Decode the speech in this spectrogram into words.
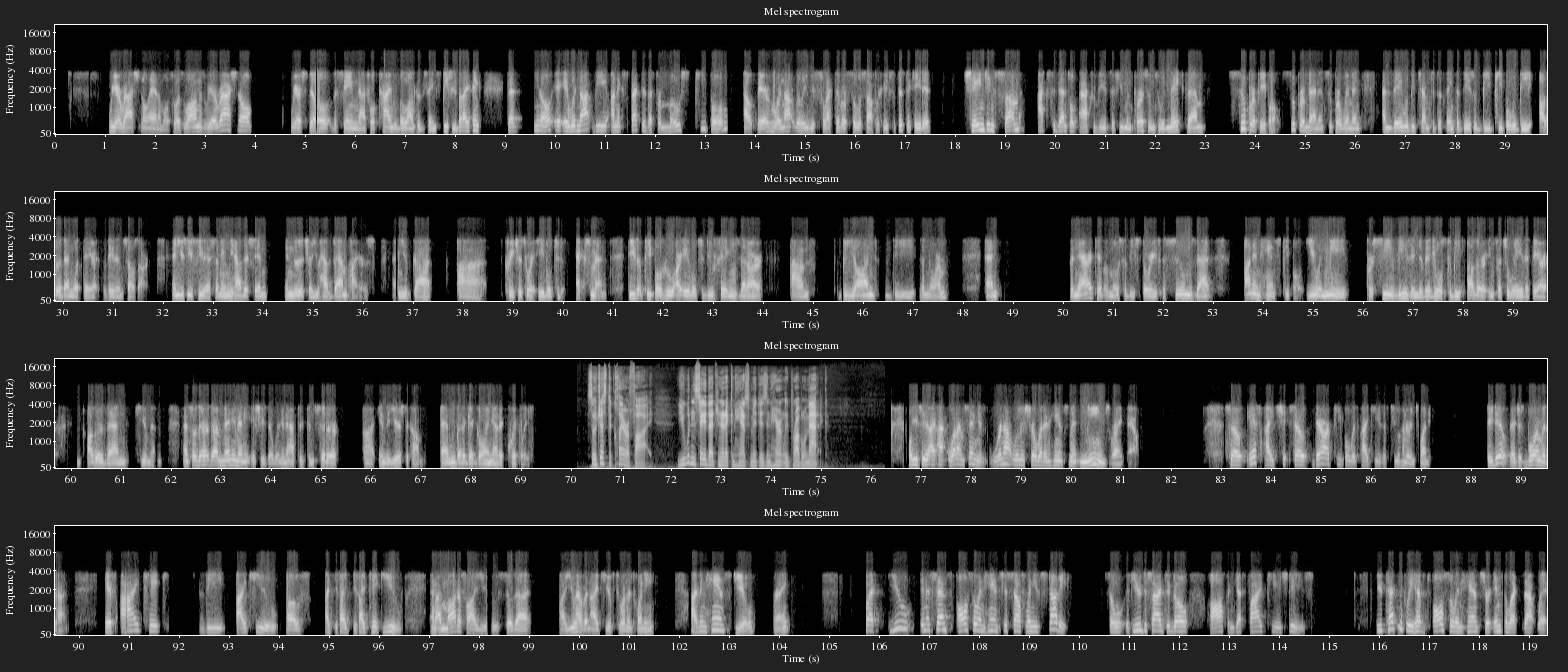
we are rational animals. So as long as we are rational, we are still the same natural kind. We belong to the same species. But I think that you know it, it would not be unexpected that for most people, out there who are not really reflective or philosophically sophisticated, changing some accidental attributes of human persons would make them super people, supermen and super women, and they would be tempted to think that these would be people would be other than what they are, they themselves are. And you, you see this. I mean, we have this in in literature. You have vampires, and you've got uh, creatures who are able to X Men. These are people who are able to do things that are um, beyond the the norm, and the narrative of most of these stories assumes that unenhanced people, you and me, perceive these individuals to be other in such a way that they are other than human. And so there, there are many, many issues that we're going to have to consider uh, in the years to come. And we better get going at it quickly. So, just to clarify, you wouldn't say that genetic enhancement is inherently problematic. Well, you see, I, I, what I'm saying is we're not really sure what enhancement means right now. So if I ch- so there are people with IQs of 220. They do. They're just born with that. If I take the IQ of if I if I take you and I modify you so that uh, you have an IQ of 220. I've enhanced you, right? But you, in a sense, also enhance yourself when you study. So if you decide to go off and get five PhDs, you technically have also enhanced your intellect that way.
